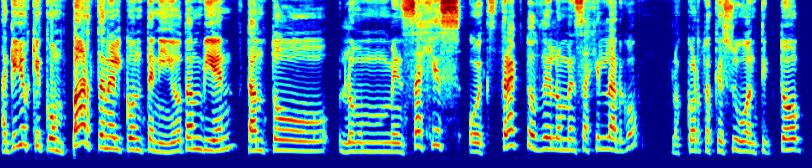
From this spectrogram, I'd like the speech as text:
aquellos que compartan el contenido también, tanto los mensajes o extractos de los mensajes largos, los cortos que subo en TikTok,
